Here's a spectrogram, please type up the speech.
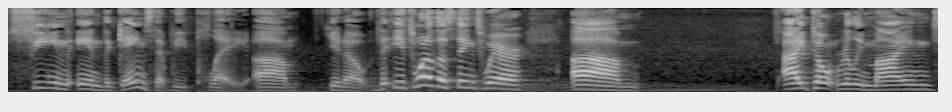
seen in the games that we play. Um, you know, the, it's one of those things where um, I don't really mind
